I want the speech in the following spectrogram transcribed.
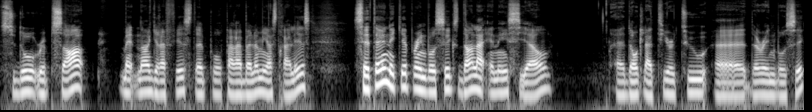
pseudo Ripsaw, maintenant graphiste pour Parabellum et Astralis. C'était une équipe Rainbow Six dans la NACL, euh, donc la Tier 2 euh, de Rainbow Six,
